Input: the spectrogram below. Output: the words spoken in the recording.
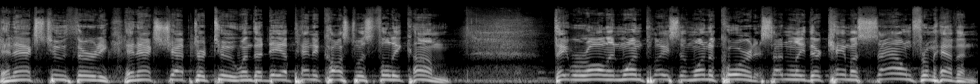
In Acts 2:30, in Acts chapter 2, when the day of Pentecost was fully come, they were all in one place in one accord. Suddenly there came a sound from heaven,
